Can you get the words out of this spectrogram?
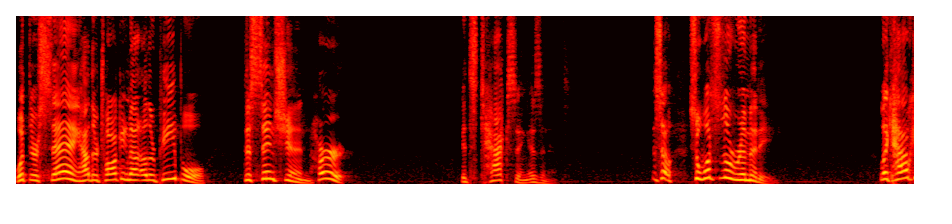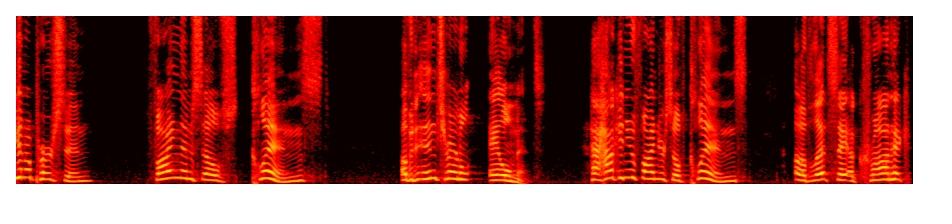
What they're saying, how they're talking about other people dissension, hurt. It's taxing, isn't it? So, so what's the remedy? Like, how can a person find themselves cleansed of an internal ailment? How can you find yourself cleansed of, let's say, a chronic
